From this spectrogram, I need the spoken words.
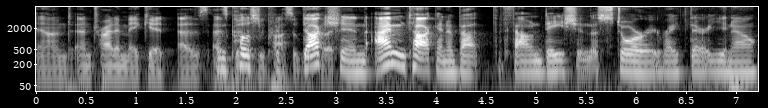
and and try to make it as as in good as post we possibly could. production, I'm talking about the foundation, the story right there. You know.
